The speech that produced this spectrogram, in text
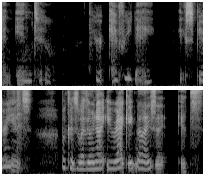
and into your everyday experience. Because whether or not you recognize it, it's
